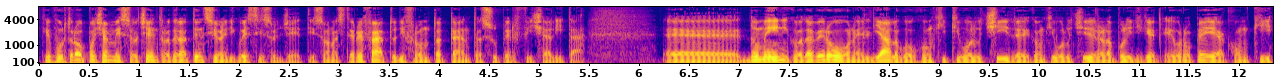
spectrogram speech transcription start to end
che purtroppo ci ha messo al centro dell'attenzione di questi soggetti. Sono esterrefatto di fronte a tanta superficialità. Eh, Domenico da Verona, il dialogo con chi ti vuole uccidere, con chi vuole uccidere la politica europea, con chi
